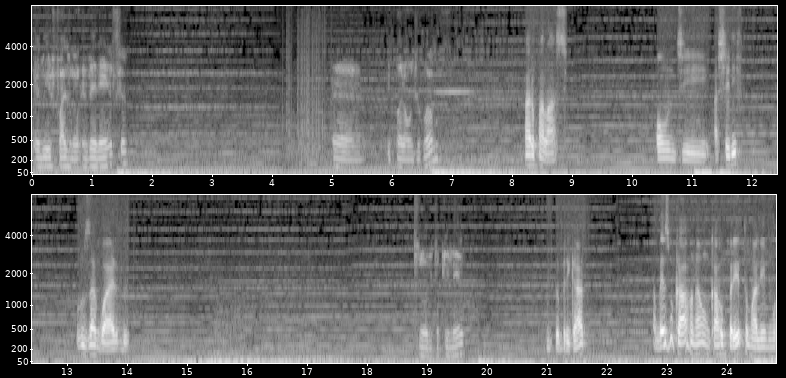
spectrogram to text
Ele faz uma reverência. É, e para onde vamos? para o palácio, onde a xerife os aguarda. Senhorita primeiro. Muito obrigado. É o mesmo carro, né? Um carro preto, uma limusine,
